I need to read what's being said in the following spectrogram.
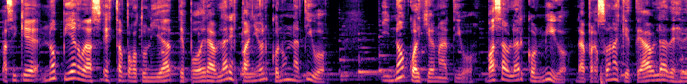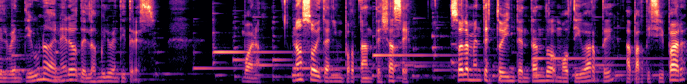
Así que no pierdas esta oportunidad de poder hablar español con un nativo. Y no cualquier nativo, vas a hablar conmigo, la persona que te habla desde el 21 de enero del 2023. Bueno, no soy tan importante, ya sé. Solamente estoy intentando motivarte a participar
